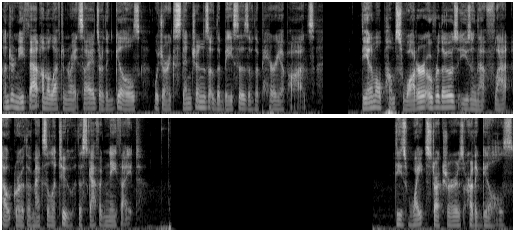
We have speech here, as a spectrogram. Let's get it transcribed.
Underneath that, on the left and right sides, are the gills, which are extensions of the bases of the pereopods. The animal pumps water over those using that flat outgrowth of maxilla 2, the scaphognathite. These white structures are the gills.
